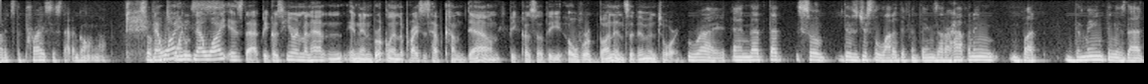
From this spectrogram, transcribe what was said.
but it's the prices that are going up. So now why 20, now why is that? Because here in Manhattan and in Brooklyn, the prices have come down because of the overabundance of inventory. Right, and that that so there's just a lot of different things that are happening, but the main thing is that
